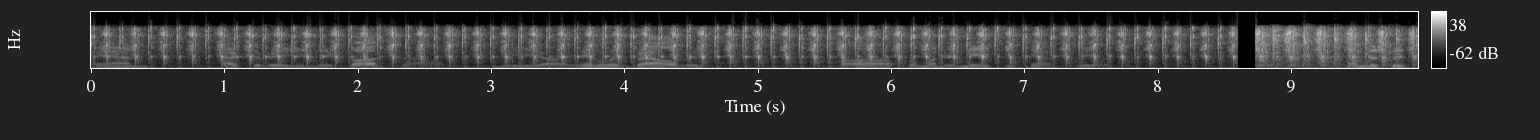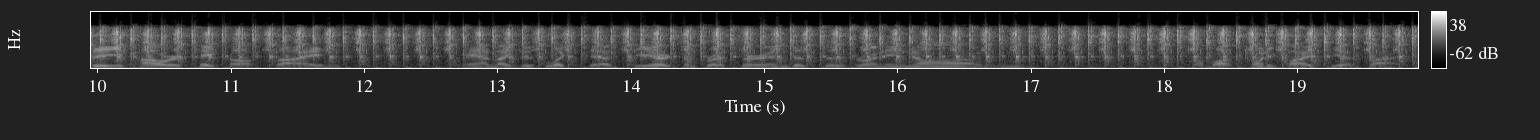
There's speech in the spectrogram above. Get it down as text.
and activating the exhaust valve. The uh, inlet valve is uh, from underneath, you can't see it. And this is the power takeoff side and I just looked at the air compressor and this is running on about 25 psi.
